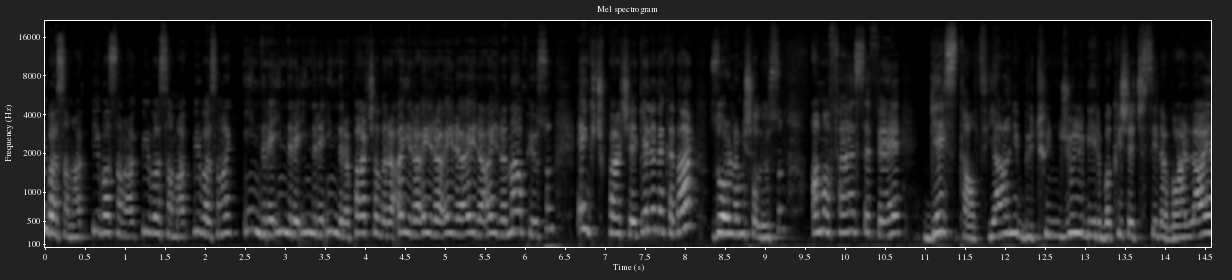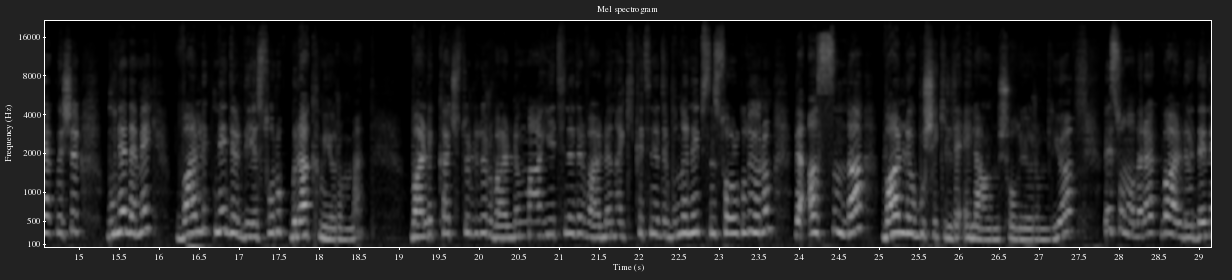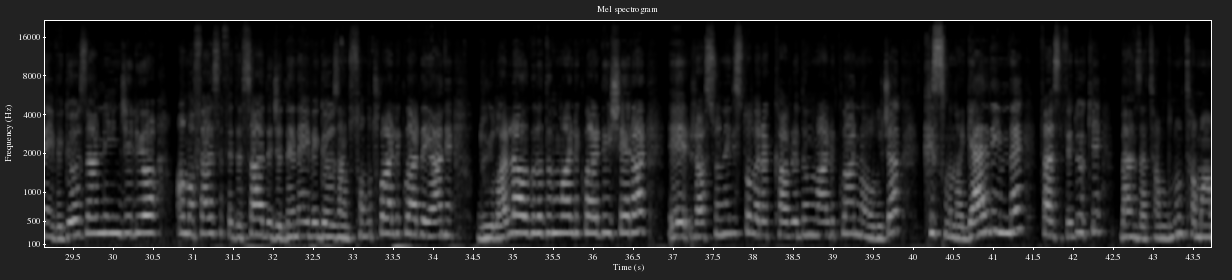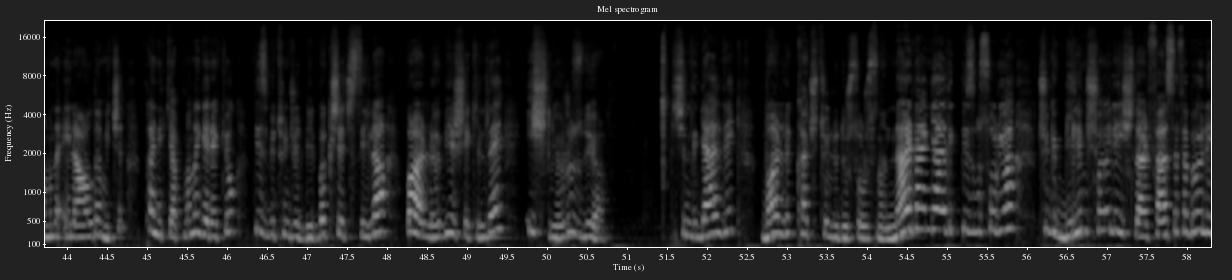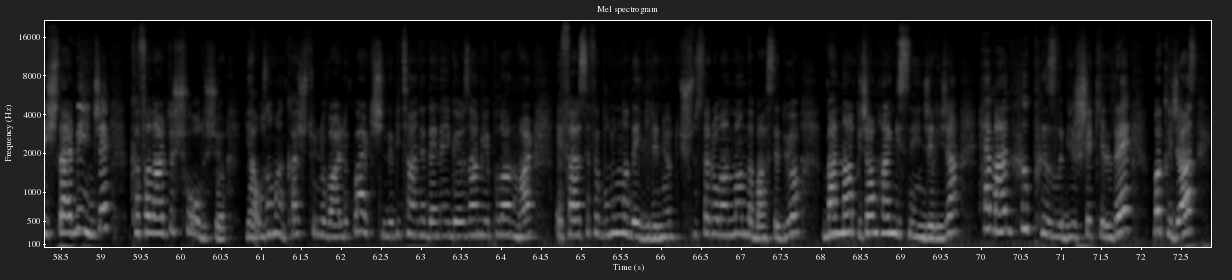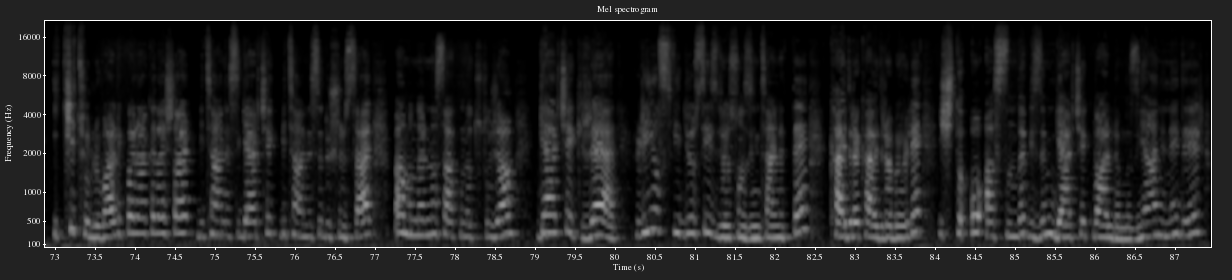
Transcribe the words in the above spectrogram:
Bir basamak, bir basamak, bir basamak, bir basamak indire indire indire indire parçalara ayıra ayıra ayıra ayıra ayıra ne yapıyorsun? En küçük parçaya gelene kadar zorlamış oluyorsun. Ama felsefe gestalt yani bütüncül bir bakış açısıyla varlığa yaklaşır. Bu ne demek? Varlık nedir diye sorup bırakmıyorum ben. Varlık kaç türlüdür? Varlığın mahiyeti nedir? Varlığın hakikati nedir? Bunların hepsini sorguluyorum ve aslında varlığı bu şekilde ele almış oluyorum diyor. Ve son olarak varlığı deney ve gözlemle inceliyor. Ama felsefede sadece deney ve gözlem somut varlıklarda yani duyularla algıladığım varlıklarda işe yarar. E, rasyonelist olarak kavradığım varlıklar ne olacak? Kısmına geldiğimde felsefe diyor ki ben zaten bunun tamamını ele aldığım için panik yapmana gerek yok. Biz bütüncül bir bakış açısıyla varlığı bir şekilde işliyoruz diyor. Şimdi geldik varlık kaç türlüdür sorusuna. Nereden geldik biz bu soruya? Çünkü bilim şöyle işler, felsefe böyle işler deyince kafalarda şu oluşuyor. Ya o zaman kaç türlü varlık var ki? Şimdi bir tane deney gözlem yapılan var. E felsefe bununla da ilgileniyor. Düşünsel olandan da bahsediyor. Ben ne yapacağım? Hangisini inceleyeceğim? Hemen hıp hızlı bir şekilde bakacağız. İki türlü varlık var arkadaşlar. Bir tanesi gerçek, bir tanesi düşünsel. Ben bunları nasıl aklımda tutacağım? Gerçek, real, Reels videosu izliyorsunuz internette. Kaydıra kaydıra böyle. İşte o aslında bizim gerçek varlığımız. Yani nedir?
